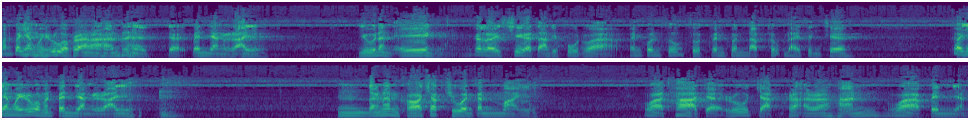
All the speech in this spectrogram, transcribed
มันก็ยังไม่รู้ว่าพระอรหันต์จะเป็นอย่างไร อยู่นั่นเองก็เลยเชื่อตามที่พูดว่า เป็นคนสูงสุดเป็นคนดับทุกข์ได้สิ้นเชิง ก็ยังไม่รู้ว่ามันเป็นอย่างไร ดังนั้นขอชักชวนกันใหม่ ว่าถ้าจะรู้จักพระอรหันต์ว่าเป็นอย่าง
